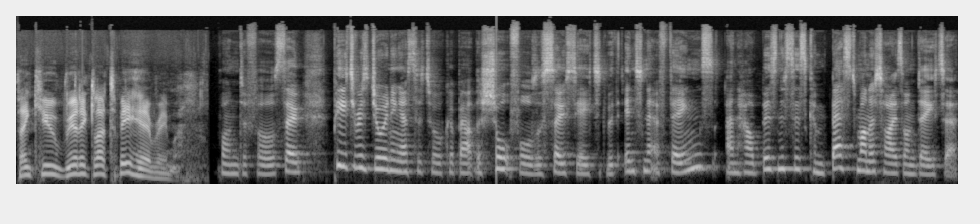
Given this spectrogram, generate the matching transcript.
Thank you. Really glad to be here, Rima. Wonderful. So, Peter is joining us to talk about the shortfalls associated with Internet of Things and how businesses can best monetize on data.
